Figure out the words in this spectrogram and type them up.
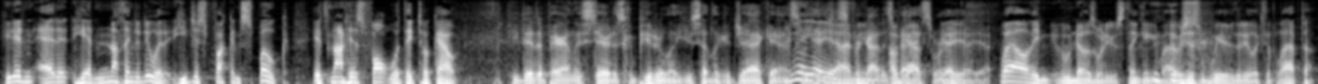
He didn't edit. He had nothing to do with it. He just fucking spoke. It's not his fault what they took out. He did apparently stare at his computer, like you said, like a jackass. when he just I forgot mean, his okay. password. Yeah, yeah, yeah. Well, I mean, who knows what he was thinking about? It was just weird that he looked at the laptop.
